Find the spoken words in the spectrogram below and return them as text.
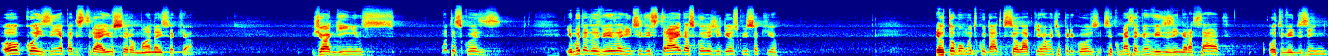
Ou coisinha para distrair o ser humano é isso aqui, ó. Joguinhos, muitas coisas. E muitas das vezes a gente se distrai das coisas de Deus com isso aqui, ó. Eu tomo muito cuidado com o celular porque realmente é perigoso. Você começa a ver um videozinho engraçado, outro videozinho,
